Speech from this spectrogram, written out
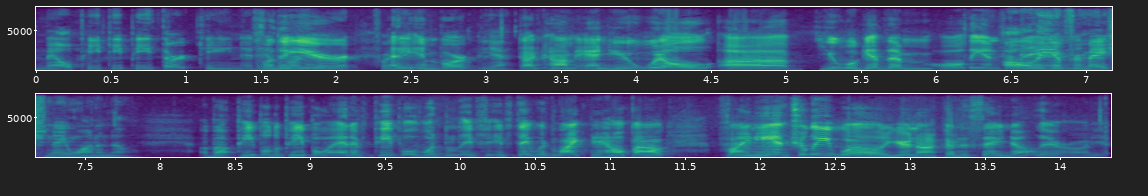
mail PTP 13 at For the year for at the- embark.com. yeah. And you will uh, you will give them all the information All the information they want to know. About people to people. And if people would if, if they would like to help out financially, well, you're not going to say no there, are you?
